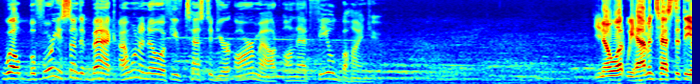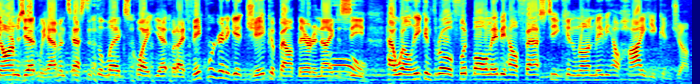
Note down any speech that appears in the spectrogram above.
Well, before you send it back, I want to know if you've tested your arm out on that field behind you. You know what? We haven't tested the arms yet. We haven't tested the legs quite yet, but I think we're going to get Jacob out there tonight oh. to see oh. how well he can throw a football, maybe how fast he can run, maybe how high he can jump.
